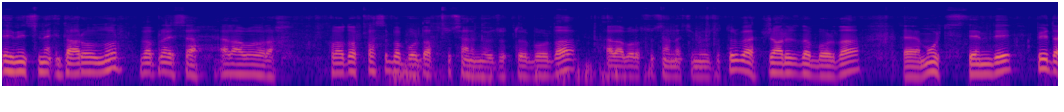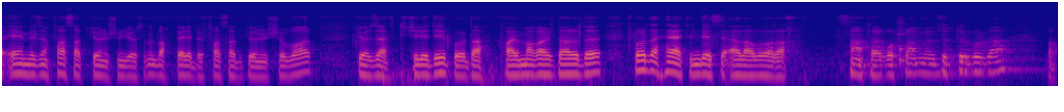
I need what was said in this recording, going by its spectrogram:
Evin içindən idarə olunur və bura isə əlavə olaraq kladovkası və burada su çəni mövcuddur burada. Su çənəki mövcuddur və jaruz da burada e, multi sistemdir. Bir də evimizin fasad görünüşünü göstərdim. Bax belə bir fasad görünüşü var. Gözəl tikilidir. Burada palma ağaclarıdır. Burada həyətində isə əlavə olaraq sanitar qoşulan mövcuddur burada. Bax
